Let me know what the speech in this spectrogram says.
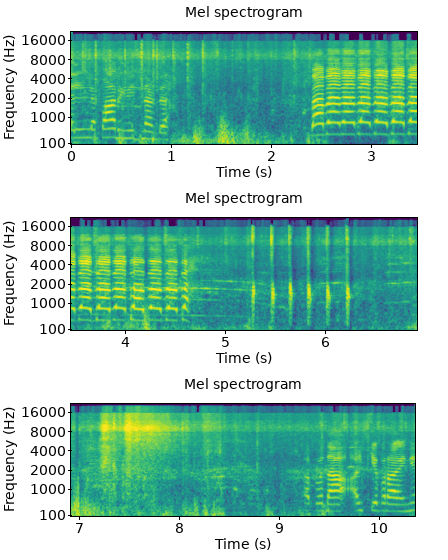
എല്ലാം പാറി വരുന്നുണ്ട് അപ്പൊ ഇതാ അൽക്കിയപ്രായന്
